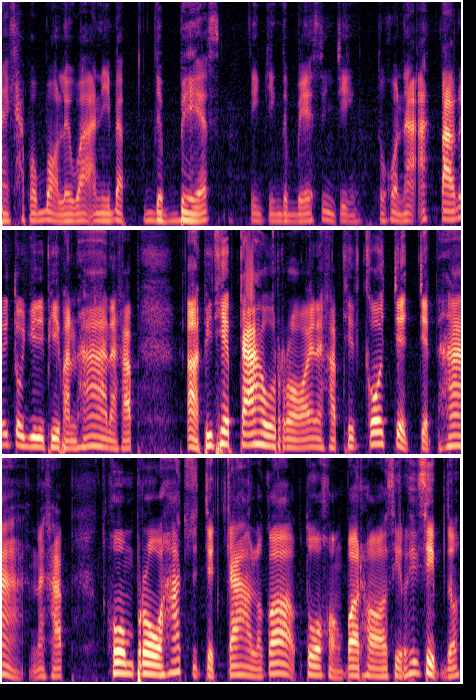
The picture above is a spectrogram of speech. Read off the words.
นะครับผมบอกเลยว่าอันนี้แบบ the best จริงๆ the best จริง ๆ ทุกคนนะตามด้วยตัว UDP 1,500นะครับอ่าพี่เทพ900 นะครับ Tisco 775 นะครับ Home Pro 5.79 แล้วก็ตัวของปตท410เนาะ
